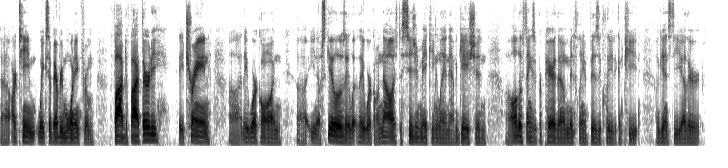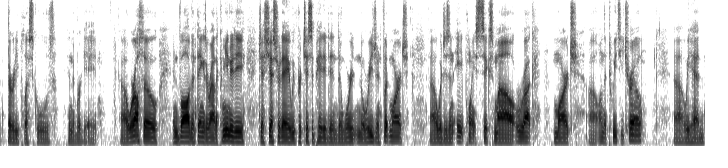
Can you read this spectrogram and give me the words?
uh, our team wakes up every morning from 5 to 5.30. They train, uh, they work on uh, you know, skills, they, they work on knowledge, decision making, land navigation, uh, all those things that prepare them mentally and physically to compete against the other 30 plus schools in the brigade. Uh, we're also involved in things around the community. Just yesterday, we participated in the Norwegian Foot March, uh, which is an 8.6 mile ruck march uh, on the Tweetsie Trail. Uh, we had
